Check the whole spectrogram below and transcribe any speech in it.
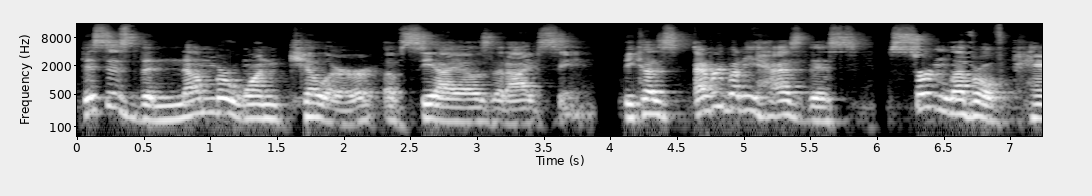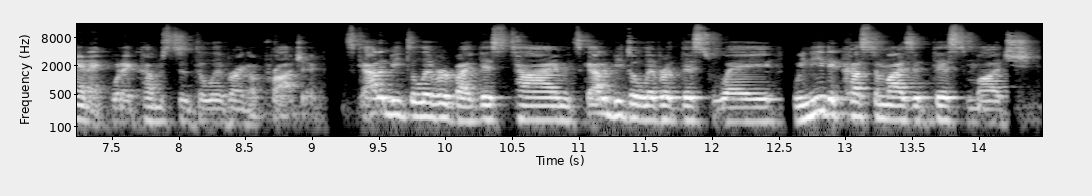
This is the number one killer of CIOs that I've seen because everybody has this certain level of panic when it comes to delivering a project. It's got to be delivered by this time, it's got to be delivered this way. We need to customize it this much.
